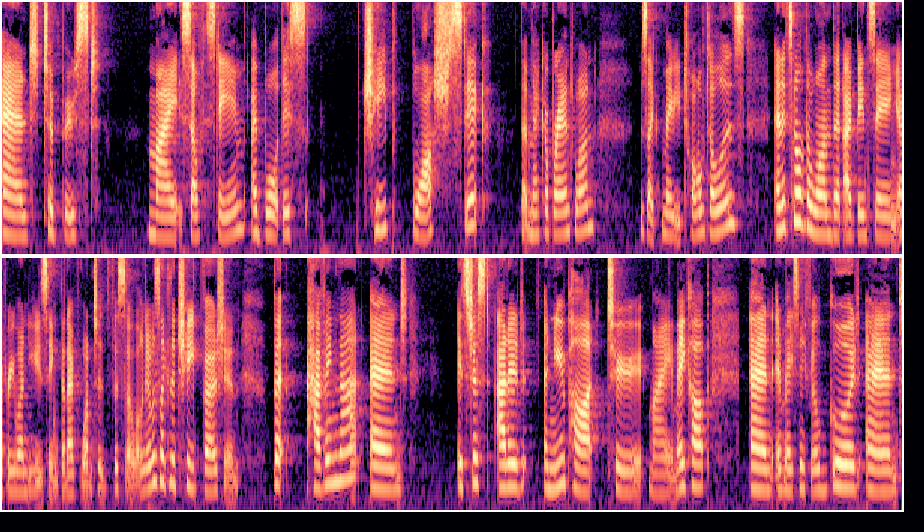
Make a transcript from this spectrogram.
and to boost my self-esteem. I bought this cheap blush stick, the Mecca brand one. It was like maybe $12 and it's not the one that I've been seeing everyone using that I've wanted for so long. It was like the cheap version. But having that and it's just added a new part to my makeup and it makes me feel good and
